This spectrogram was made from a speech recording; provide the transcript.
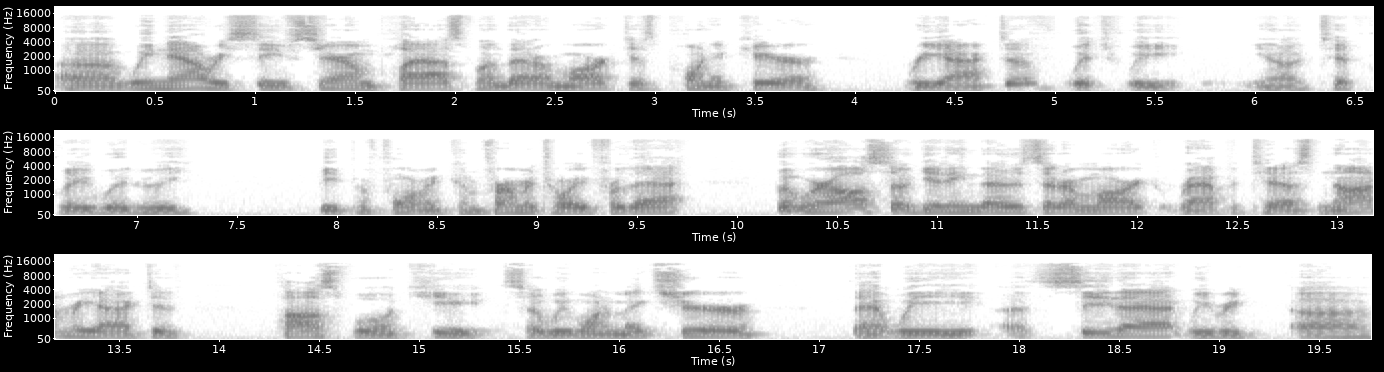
uh, we now receive serum plasma that are marked as point of care reactive, which we, you know, typically would we be performing confirmatory for that but we're also getting those that are marked rapid test non-reactive, possible acute. So we want to make sure that we uh, see that, we re, uh,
